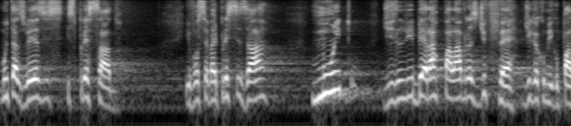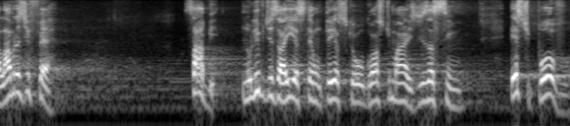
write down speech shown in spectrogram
muitas vezes, expressado. E você vai precisar muito de liberar palavras de fé. Diga comigo, palavras de fé. Sabe, no livro de Isaías tem um texto que eu gosto demais, diz assim: Este povo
